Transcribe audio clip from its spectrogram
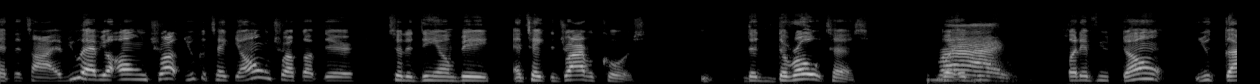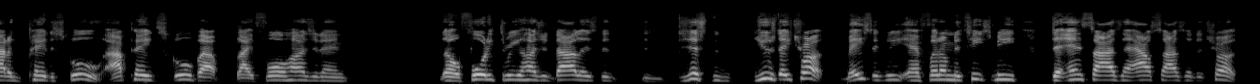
at the time. If you have your own truck, you could take your own truck up there to the DMV and take the driver course, the the road test. Right. But if, but if you don't, you gotta pay the school. I paid school about like four hundred and no forty three hundred dollars to, to, just to use their truck basically, and for them to teach me the insides and outsides of the truck,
